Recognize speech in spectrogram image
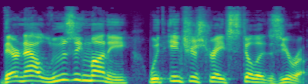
they're now losing money with interest rates still at zero.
